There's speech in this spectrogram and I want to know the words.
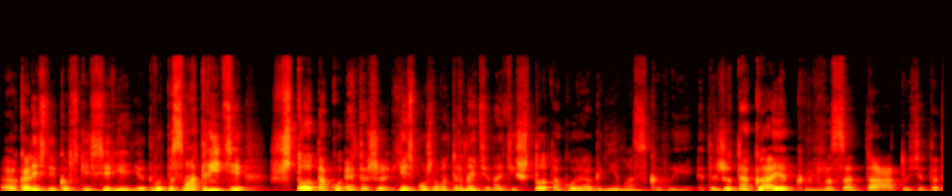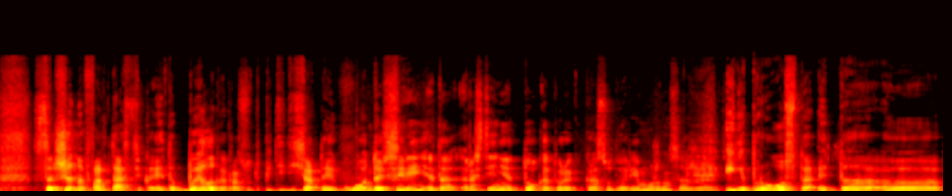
э, колесниковские сирени. Вы посмотрите, что такое, это же есть, можно в интернете найти, что такое огни Москвы. Это же такая красота, то есть это совершенно фантастика. Это было как раз вот 50-е годы. Ну, то есть сирень это растение то, которое как раз во дворе можно сажать. И не просто, это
